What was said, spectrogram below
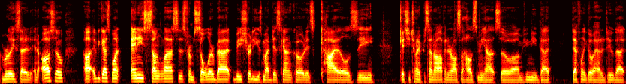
I'm really excited. And also, uh, if you guys want any sunglasses from Solar Bat, be sure to use my discount code. It's Kyle Z. Gets you 20% off, and it also helps me out. So um, if you need that, definitely go ahead and do that.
